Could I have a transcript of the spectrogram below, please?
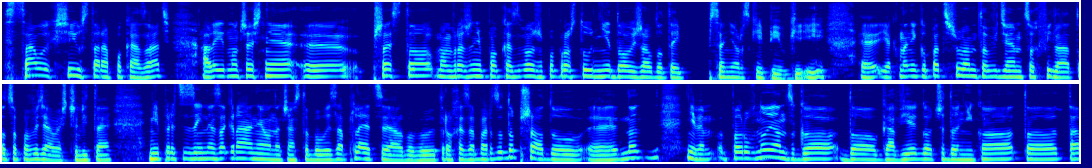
z całych sił stara pokazać, ale jednocześnie y, przez to mam wrażenie pokazywał, że po prostu nie dojrzał do tej seniorskiej piłki. I e, jak na niego patrzyłem, to widziałem co chwila to, co powiedziałeś, czyli te nieprecyzyjne zagrania, one często były za plecy albo były trochę za bardzo do przodu. E, no, nie wiem, porównując go do Gawiego czy do Niko, to ta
